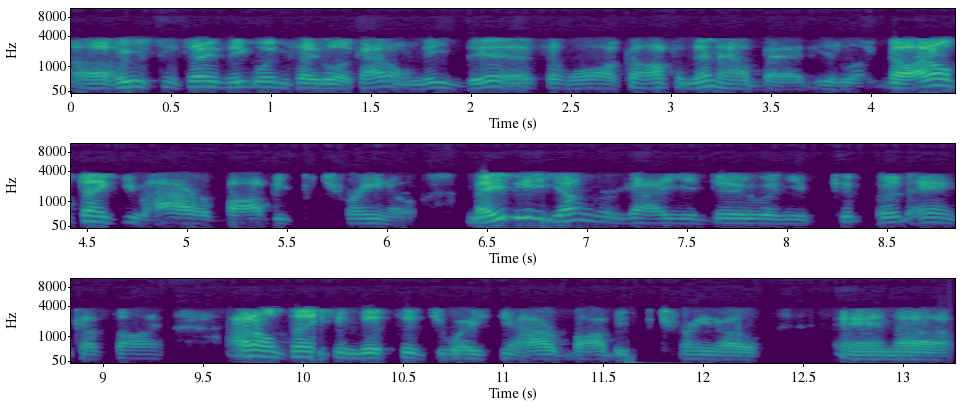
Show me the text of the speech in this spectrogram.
uh, who's to say that he wouldn't say, "Look, I don't need this," and walk off, and then how bad you look? No, I don't think you hire Bobby Petrino. Maybe a younger guy you do, and you put handcuffs on him. I don't think in this situation you hire Bobby Petrino and uh,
